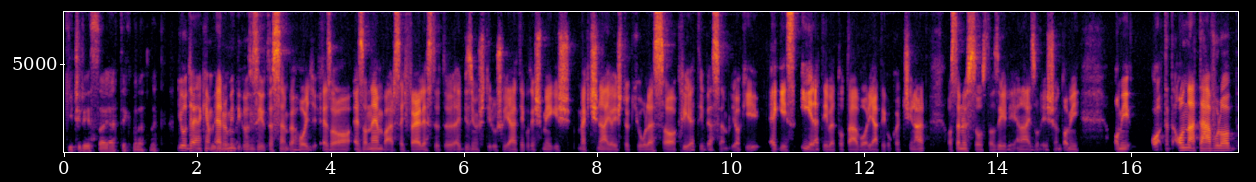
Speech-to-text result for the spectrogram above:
kicsi része a játékmenetnek. Jó, de nekem Úgy erről van. mindig az izé jut eszembe, hogy ez a, ez a nem vársz egy fejlesztőtől egy bizonyos stílusú játékot, és mégis megcsinálja, és tök jó lesz a Creative Assembly, aki egész életében Total War játékokat csinált, aztán összehozta az Alien Isolation-t, ami, ami a, tehát annál távolabb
